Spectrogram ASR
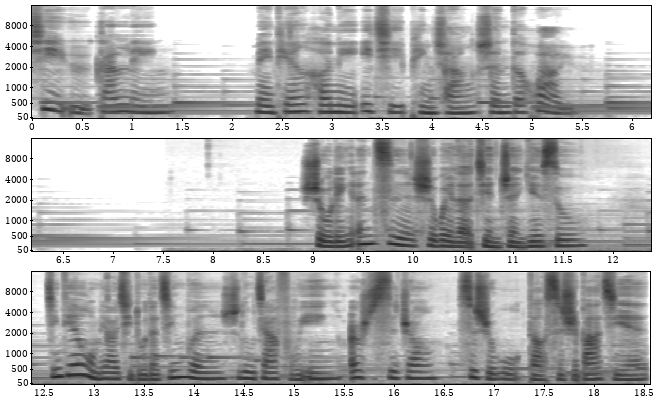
细雨甘霖，每天和你一起品尝神的话语。属灵恩赐是为了见证耶稣。今天我们要一起读的经文是《路加福音》二十四章四十五到四十八节。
